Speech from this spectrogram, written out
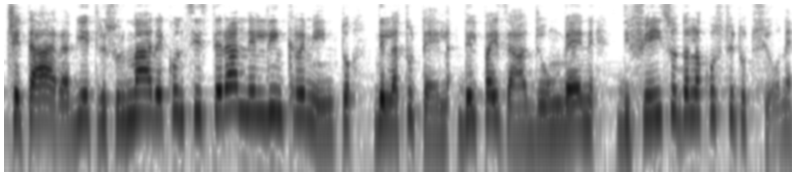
Cetara, Vietri sul mare, consisterà nell'incremento della tutela del paesaggio, un bene difeso dalla Costituzione.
